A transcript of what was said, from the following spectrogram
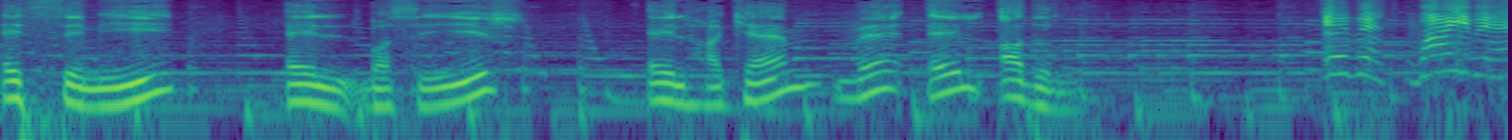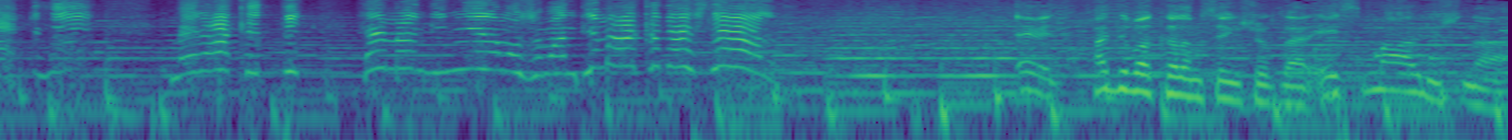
Es-Semi, El Basir, El Hakem ve El Adıl. Evet vay be. Merak ettik. Hemen dinleyelim o zaman değil mi arkadaşlar? Evet hadi bakalım sevgili çocuklar Esmaül Hüsna.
